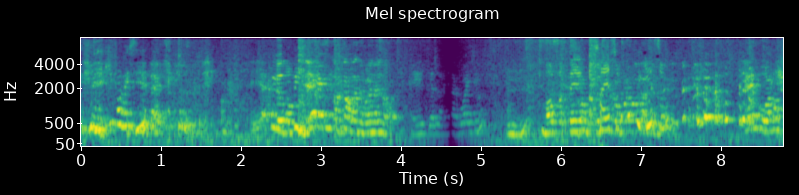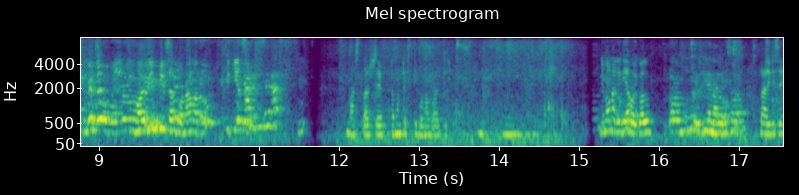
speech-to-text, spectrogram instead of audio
কি বনাইছে মই তাতে চাই আছোঁ মই ইন ফিউচাৰ বনাম আৰু। শিকি আছোঁ। মাষ্টাৰ চেফ তাৰমানে টেষ্টি বনাব আজি। নিমখ আনি দিয়া হৈ গ'ল। লাৰি দিছে।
